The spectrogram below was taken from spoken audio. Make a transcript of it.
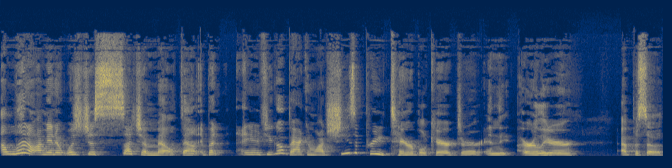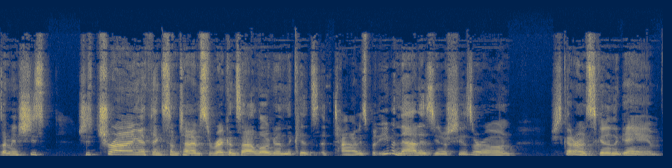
a little. I mean, it was just such a meltdown. But I mean, if you go back and watch, she's a pretty terrible character in the earlier episodes. I mean, she's she's trying, I think, sometimes to reconcile Logan and the kids at times, but even that is, you know, she has her own. She's got her own skin in the game,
